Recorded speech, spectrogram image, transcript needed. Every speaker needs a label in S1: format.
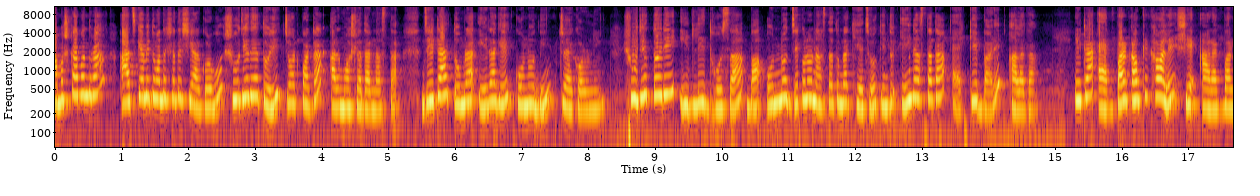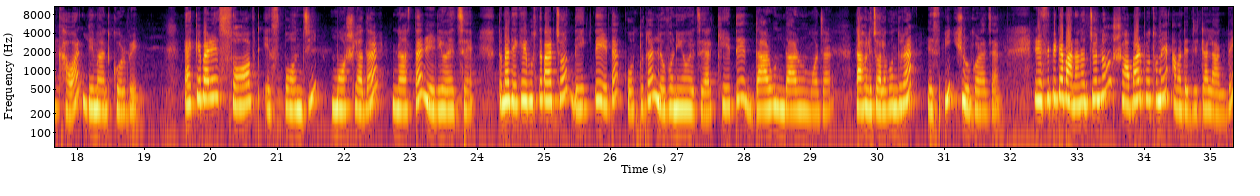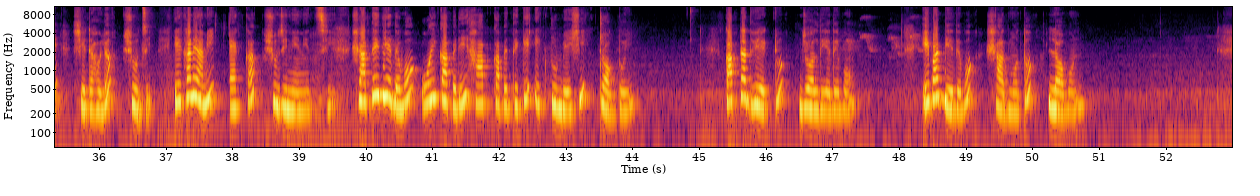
S1: নমস্কার বন্ধুরা, আজকে আমি তোমাদের সাথে শেয়ার করব সুজি দিয়ে তৈরি চটপটা আর মশলাদার নাস্তা, যেটা তোমরা এর আগে কোনো দিন ট্রাই করনি। সুজির তৈরি ইডলি, ধোসা বা অন্য যে কোনো নাস্তা তোমরা খেয়েছো, কিন্তু এই নাস্তাটা একেবারে আলাদা। এটা একবার কাউকে খাওয়ালে সে আর একবার খাওয়ার ডিমান্ড করবে। একেবারে সফট স্পঞ্জি মশলাদার নাস্তা রেডি হয়েছে। তোমরা দেখেই বুঝতে পারছ, দেখতে এটা কতটা লোভনীয় হয়েছে, আর খেতে দারুণ দারুণ মজার। তাহলে চলো বন্ধুরা রেসিপি শুরু করা যাক। রেসিপিটা বানানোর জন্য সবার প্রথমে আমাদের যেটা লাগবে, সেটা হলো সুজি। এখানে আমি এক কাপ সুজি নিয়ে নিচ্ছি। সাথেই দিয়ে দেবো ওই কাপেরই হাফ কাপের থেকে একটু বেশি টক দই। কাপটা ধুয়ে একটু জল দিয়ে দেব। এবার দিয়ে দেব স্বাদ মতো লবণ।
